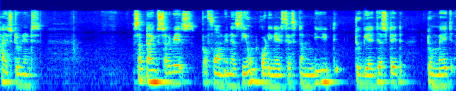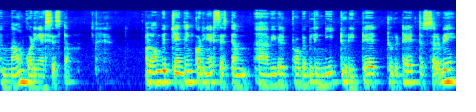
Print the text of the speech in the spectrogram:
Hi students. Sometimes surveys performed in assumed coordinate system need to be adjusted to match a known coordinate system. Along with changing coordinate system, uh, we will probably need to rotate, to rotate the survey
